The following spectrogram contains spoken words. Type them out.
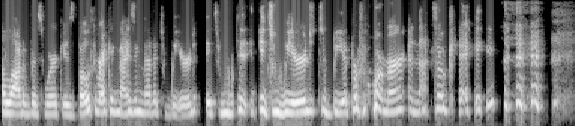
a lot of this work is both recognizing that it's weird. It's it's weird to be a performer and that's okay.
